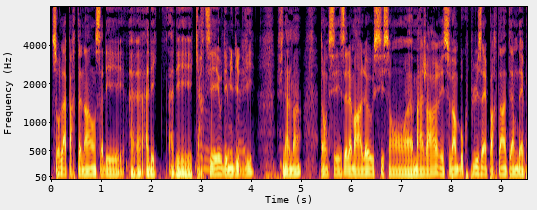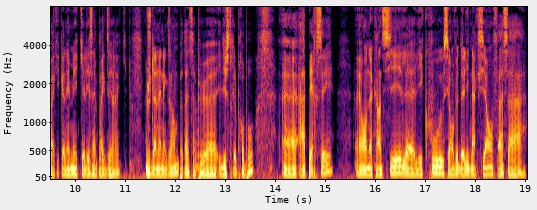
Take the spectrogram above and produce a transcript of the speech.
sur l'appartenance à des, euh, à des à des quartiers ou des milieux de vie finalement. Donc ces éléments-là aussi sont euh, majeurs et souvent beaucoup plus importants en termes d'impact économique que les impacts directs. Je vous donne un exemple, peut-être ça peut euh, illustrer le propos. à Percé, euh, on a quantifié les coûts, si on veut, de l'inaction face à,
